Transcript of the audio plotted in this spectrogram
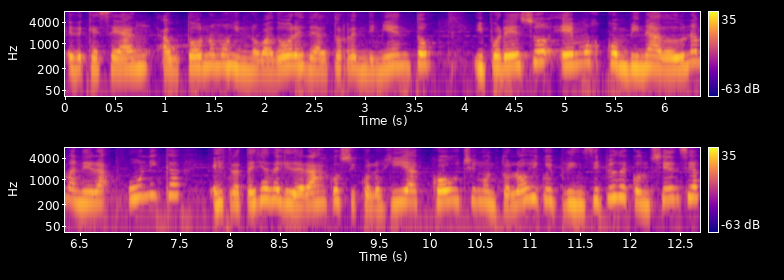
eh, que sean autónomos, innovadores, de alto rendimiento. Y por eso hemos combinado de una manera única estrategias de liderazgo, psicología, coaching ontológico y principios de conciencia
